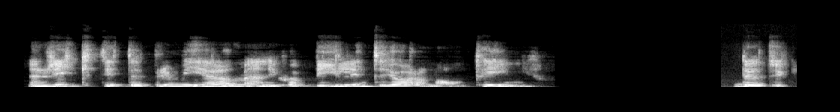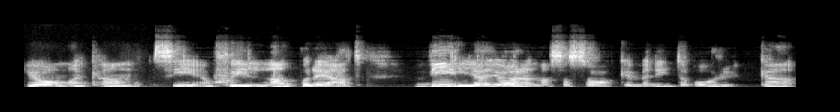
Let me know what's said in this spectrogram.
En riktigt deprimerad människa vill inte göra någonting. Det tycker jag man kan se en skillnad på det att vilja göra en massa saker men inte orka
